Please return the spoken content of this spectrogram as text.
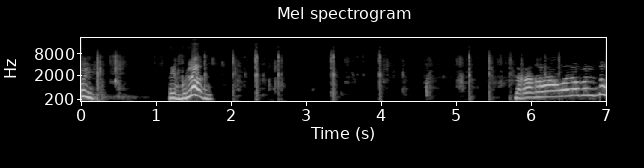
Uy! May bulag! Nakakaawa naman to.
